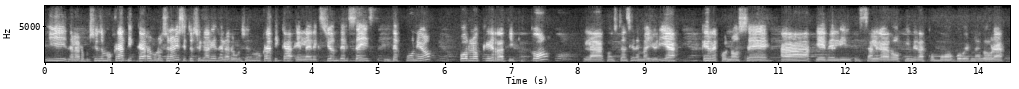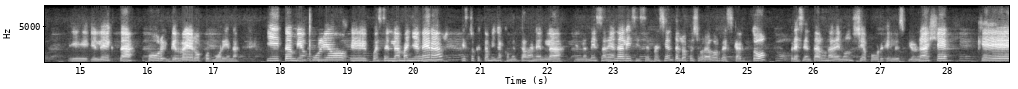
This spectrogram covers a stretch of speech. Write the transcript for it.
y de la Revolución Democrática, Revolucionaria Institucional y de la Revolución Democrática en la elección del 6 de junio, por lo que ratificó la constancia de mayoría que reconoce a Evelyn Salgado Pineda como gobernadora eh, electa por Guerrero, por Morena. Y también, Julio, eh, pues en la mañanera, esto que también ya comentaban en la, en la mesa de análisis, el presidente López Obrador descartó presentar una denuncia por el espionaje que,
